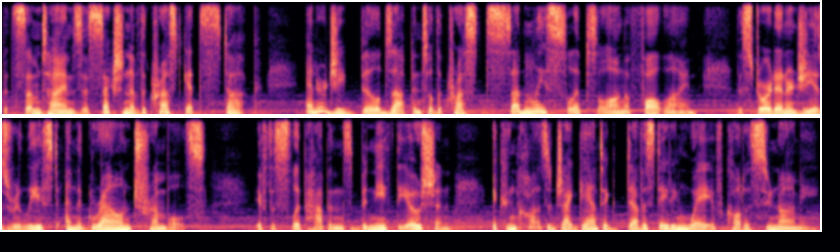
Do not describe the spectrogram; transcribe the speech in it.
But sometimes a section of the crust gets stuck. Energy builds up until the crust suddenly slips along a fault line. The stored energy is released and the ground trembles. If the slip happens beneath the ocean, it can cause a gigantic, devastating wave called a tsunami.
